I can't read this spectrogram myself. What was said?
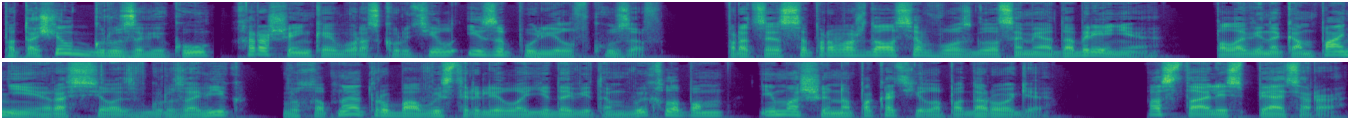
потащил к грузовику, хорошенько его раскрутил и запулил в кузов. Процесс сопровождался возгласами одобрения. Половина компании расселась в грузовик, выхлопная труба выстрелила ядовитым выхлопом, и машина покатила по дороге. Остались пятеро.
